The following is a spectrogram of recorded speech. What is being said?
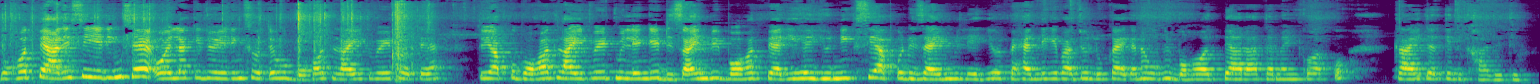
बहुत प्यारे से इयरिंग्स है। ओयला के जो इयरिंग्स होते हैं, वो बहुत लाइट वेट होते हैं। तो ये आपको बहुत लाइट वेट मिलेंगे। डिज़ाइन भी बहुत प्यारी है। यूनिक सी आपको डिज़ाइन मिलेगी। और पहनने के बाद जो लुक आएगा ना, वो भी बहुत प्यारा आता है। मैं इनको आपको ट्राई करके दिखा देती हूँ।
